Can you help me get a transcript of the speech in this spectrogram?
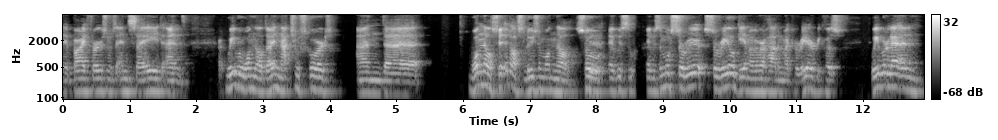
Uh, Barry Ferguson was inside, and we were one 0 down. Nacho scored, and uh, one 0 suited us, losing one 0 So Yeah. it was it was the most surreal surreal game I've ever had in my career because we were letting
